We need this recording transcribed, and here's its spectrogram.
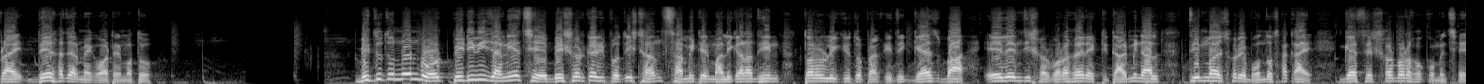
প্রায় দেড় হাজার মেগাওয়াটের মতো। বিদ্যুৎ উন্নয়ন বোর্ড পিডিবি জানিয়েছে, বেসরকারি প্রতিষ্ঠান সামিটের মালিকানাধীন তরলীকৃত প্রাকৃতিক গ্যাস বা এলএনজি সরবরাহের একটি টার্মিনাল তিন মাস ধরে বন্ধ থাকায় গ্যাসের সরবরাহ কমেছে।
